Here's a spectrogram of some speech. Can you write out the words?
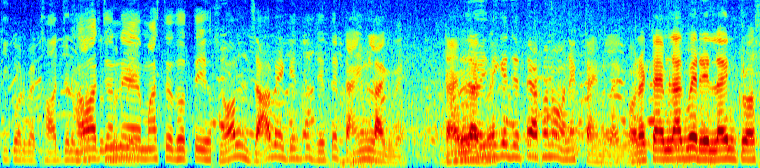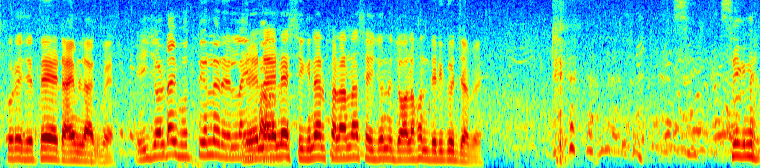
কি করবে? খাওয়ার জন্য খাওয়ার জন্য মাছটা ধরতেই জল যাবে কিন্তু যেতে টাইম লাগবে। টাইম লাগবে? ওইদিকে যেতে এখনও অনেক টাইম লাগবে। অনেক টাইম লাগবে রেল লাইন ক্রস করে যেতে টাইম লাগবে। এই জলটাই ভর্তি হলে রেল লাইন রেল লাইনে সিগন্যাল ফেলানা সেই জন্য জল এখন দেরি করে যাবে। সিগন্যাল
